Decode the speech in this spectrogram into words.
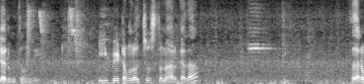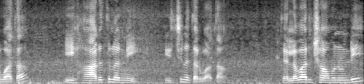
జరుగుతుంది. ఈ పీఠంలో చూస్తున్నారు కదా? తర్వాత ఈ హారతులన్నీ ఇచ్చిన తర్వాత తెల్లవారుజాము నుండి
